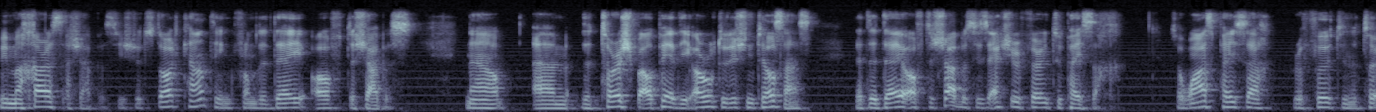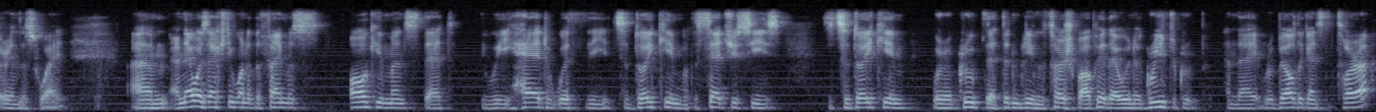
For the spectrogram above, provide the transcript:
mimacharas Shabbos." You should start counting from the day of the Shabbos. Now, um, the Torah Peh, the oral tradition, tells us that the day of the Shabbos is actually referring to Pesach. So why is Pesach referred to in the Torah in this way. Um, and that was actually one of the famous arguments that we had with the Tzedokim, with the Sadducees. The Tzedokim were a group that didn't believe in the Torah Peh. They were an aggrieved group, and they rebelled against the Torah,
